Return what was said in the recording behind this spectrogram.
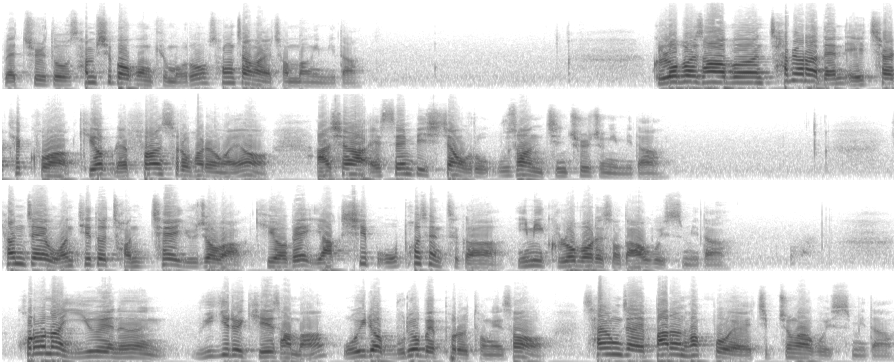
매출도 30억 원 규모로 성장할 전망입니다. 글로벌 사업은 차별화된 HR 테크와 기업 레퍼런스를 활용하여 아시아 SMB 시장으로 우선 진출 중입니다. 현재 원티드 전체 유저와 기업의 약 15%가 이미 글로벌에서 나오고 있습니다. 코로나 이후에는 위기를 기회 삼아 오히려 무료 배포를 통해서 사용자의 빠른 확보에 집중하고 있습니다.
